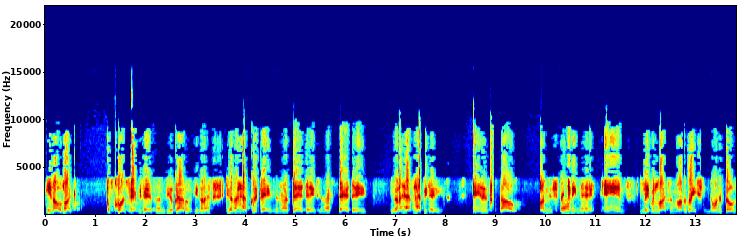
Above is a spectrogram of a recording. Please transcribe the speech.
you know, like, of course, every day is going to be a battle. You're to, you're to have good days, you're to have bad days, you're to have sad days, you're to have happy days. And it's about understanding that and living life in moderation, knowing that those,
